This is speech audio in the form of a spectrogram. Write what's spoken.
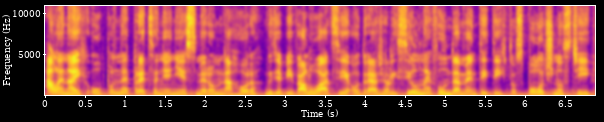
ale na ich úplné precenenie smerom nahor, kde by valuácie odrážali silné fundamenty týchto spoločností,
